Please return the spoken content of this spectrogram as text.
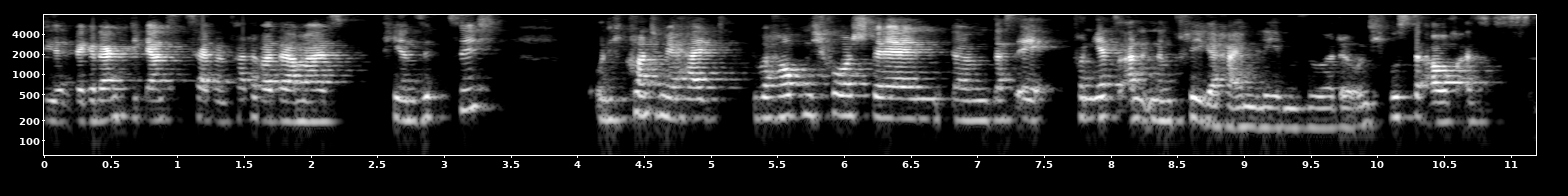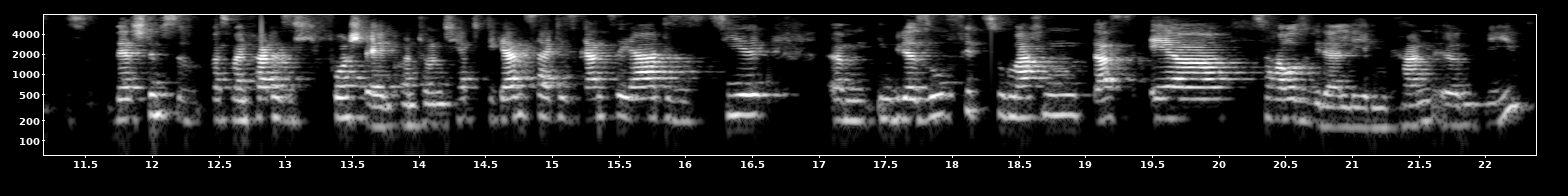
die, der Gedanke die ganze Zeit, mein Vater war damals 74 und ich konnte mir halt überhaupt nicht vorstellen, ähm, dass er von jetzt an in einem Pflegeheim leben würde und ich wusste auch, also es, wäre das Schlimmste, was mein Vater sich vorstellen konnte. Und ich hatte die ganze Zeit, dieses ganze Jahr, dieses Ziel, ähm, ihn wieder so fit zu machen, dass er zu Hause wieder leben kann irgendwie.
